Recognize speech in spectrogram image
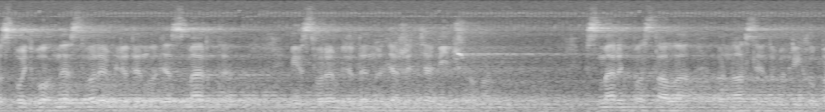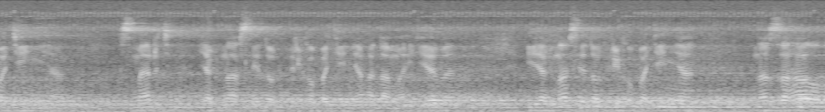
Господь Бог не створив людину для смерти, Він створив людину для життя вічного. Смерть постала внаслідок гріхопадіння, смерть як наслідок гріхопадіння Адама і Єви, і як наслідок гріхопадіння на загал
